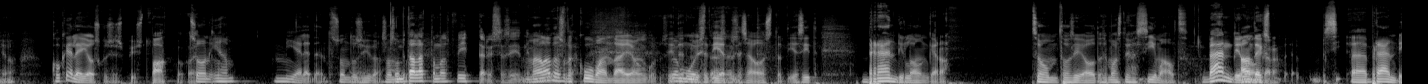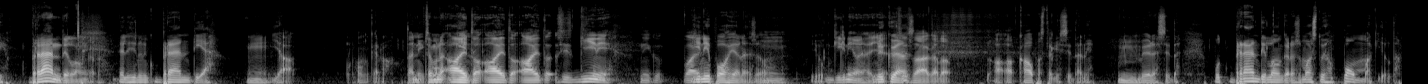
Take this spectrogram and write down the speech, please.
Joo. Kokeile joskus, jos pystyy. Pakko Se on ihan mieletöntä. Se on tosi hyvä. Se on Sun pitää laittaa Twitterissä siitä. Mä laitan sulle kuvan tai jonkun siitä, että sä muistan tiedät, mitä sä ostat. Ja sit brändilonkero. Se on tosi outo. Se maistuu ihan. Anteeksi, Bändilonkero. si- äh, brändi. Brändilonkero. Eli siinä on niinku brändiä Mm. ja lonkero. Tai niinku Semmoinen aito, aito, aito, siis gini. Niinku, vai? Ginipohjainen se on. Mm. Juu. Gini on ihan Nykyään jees. saa kato kaupastakin sitä, niin Mm. myydä sitä. Mutta brändilonkero, se maistuu ihan pommakilta.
